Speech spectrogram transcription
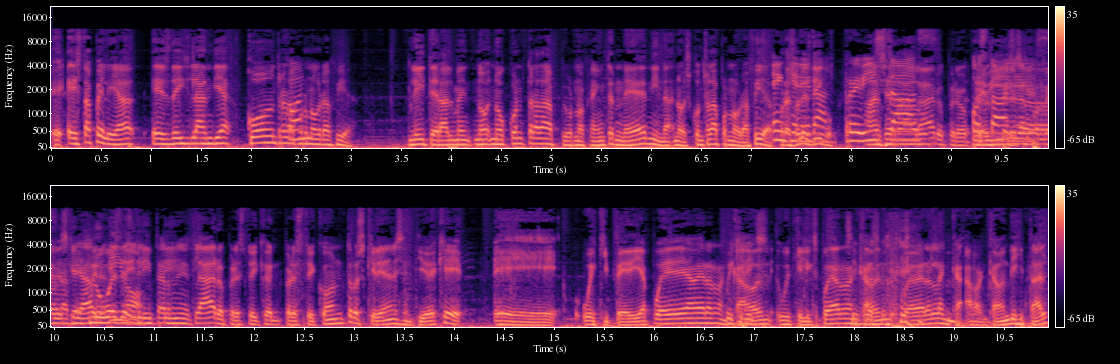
eh, esta pelea es de Islandia contra la pornografía. Literalmente, no, no contra la pornografía en Internet, ni nada, no, es contra la pornografía. En Por eso general, les digo. revistas, Claro, pero, pero, Postales. pero- pero es que Clubes de internet. Claro, pero estoy con, pero estoy con Trotsky en el sentido de que eh, Wikipedia puede haber arrancado, Wikileaks. en, Wikileaks puede, haber arrancado Sí, en- puede haber arranca- arrancado en digital,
